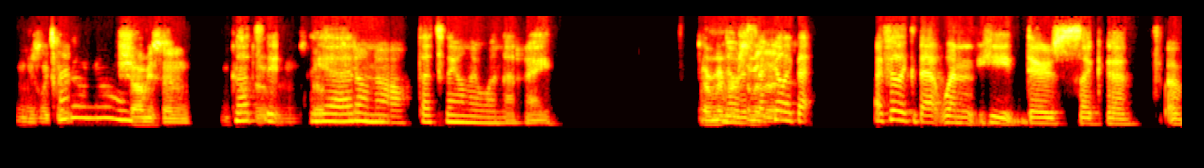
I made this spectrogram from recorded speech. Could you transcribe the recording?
and there's like I don't know. shamisen and That's the- and. Yeah, I don't know. That's the only one that I I remember noticed. some of I the. feel like that. I feel like that when he there's like a, a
